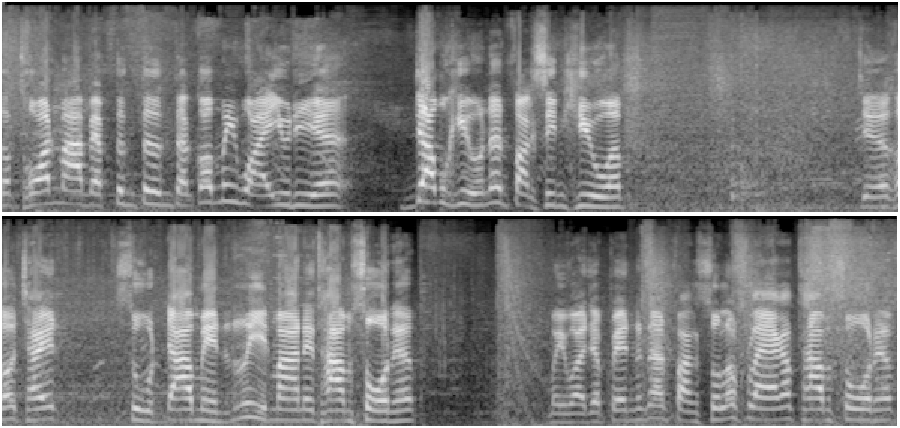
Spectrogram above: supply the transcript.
สะท้อนมาแบบตึงๆ แต่ก็ไม่ไหวอยู่ดีฮะดับเบิลคิวนั่นฝั่งซินคิวครับ เจอเขาใช้ สูตรดาเมจรีดมาในไทม์โซนครับไม่ว่าจะเป็นทางด้านฝั่งโซลาร์แฟร์ครับไทม์โซนครับ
